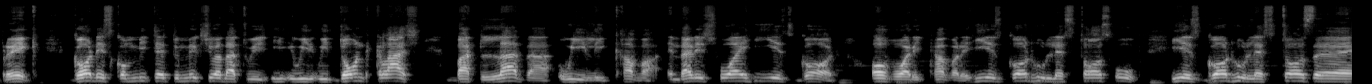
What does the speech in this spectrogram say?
break. God is committed to make sure that we, we, we don't clash, but rather we recover. And that is why He is God of our recovery. He is God who restores hope. He is God who restores uh,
